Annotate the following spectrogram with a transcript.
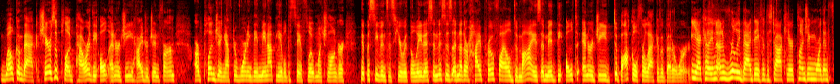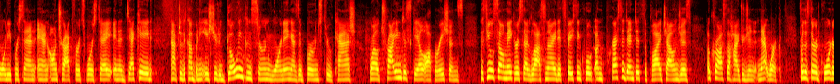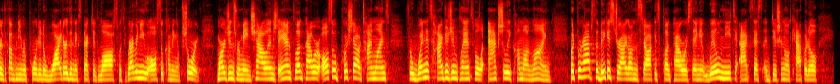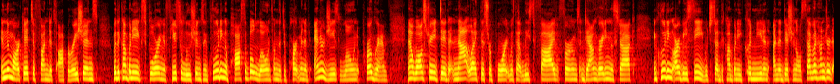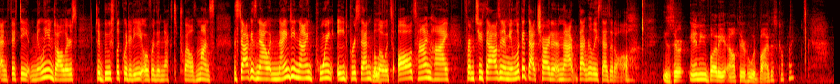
Welcome back. Shares of Plug Power, the alt energy hydrogen firm, are plunging after warning they may not be able to stay afloat much longer. Pippa Stevens is here with the latest, and this is another high profile demise amid the alt energy debacle, for lack of a better word. Yeah, Kelly, and a really bad day for the stock here, plunging more than 40% and on track for its worst day in a decade after the company issued a going concern warning as it burns through cash while trying to scale operations. The fuel cell maker said last night it's facing, quote, unprecedented supply challenges across the hydrogen network. For the third quarter, the company reported a wider than expected loss, with revenue also coming up short. Margins remain challenged, and Plug Power also pushed out timelines for when its hydrogen plants will actually come online. But perhaps the biggest drag on the stock is Plug Power saying it will need to access additional capital in the market to fund its operations, with the company exploring a few solutions, including a possible loan from the Department of Energy's loan program. Now, Wall Street did not like this report, with at least five firms downgrading the stock, including RBC, which said the company could need an, an additional $750 million to boost liquidity over the next 12 months. The stock is now at 99.8% below Ooh. its all time high from 2000. I mean, look at that chart, and that, that really says it all. Is there anybody out there who would buy this company?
